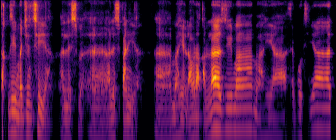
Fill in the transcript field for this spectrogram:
تقديم الجنسية الإسب- آه، الإسبانية. آه، ما هي الأوراق اللازمة؟ ما هي الثبوتيات؟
